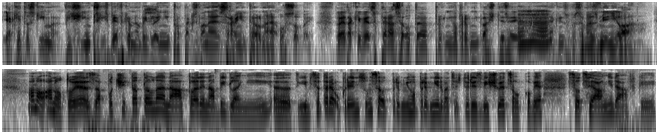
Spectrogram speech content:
Jak je to s tím vyšším příspěvkem na bydlení pro takzvané zranitelné osoby? To je taky věc, která se od 1.1.24 mm-hmm. nějakým způsobem změnila. Ano, ano, to je započítatelné náklady na bydlení. Eh, tím se teda Ukrajincům se od 1.1.24 zvyšuje celkově sociální dávky,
